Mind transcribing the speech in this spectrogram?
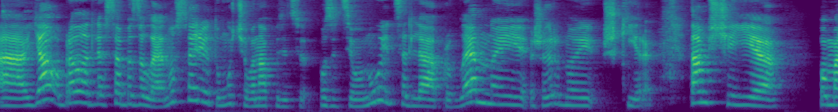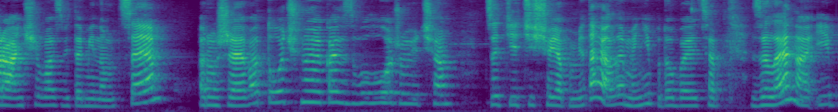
Е, Я обрала для себе зелену серію, тому що вона позиці- позиціонується для проблемної жирної шкіри. Там ще є помаранчева з вітаміном С, рожева точно якась зволожуюча. Це ті, ті, що я пам'ятаю, але мені подобається зелена і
